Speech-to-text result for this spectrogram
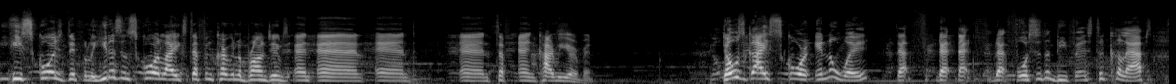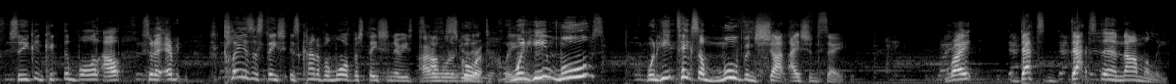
He scores differently. He doesn't score like Stephen Curry, LeBron James, and and and and Steph, and Kyrie Irving. Those guys score in a way that that that that forces the defense to collapse, so you can kick the ball out, so that every Clay is a station is kind of a more of a stationary I don't wanna do scorer. that to Clay When he moves, when he takes a moving shot, I should say, right? That's that's the anomaly.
